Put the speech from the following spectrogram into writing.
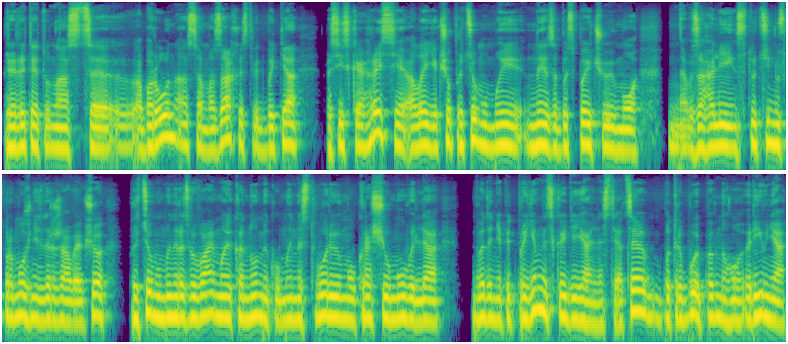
пріоритет у нас це оборона, самозахист, відбиття. Російської агресії, але якщо при цьому ми не забезпечуємо взагалі інституційну спроможність держави, якщо При цьому ми не розвиваємо економіку, ми не створюємо кращі умови для ведення підприємницької діяльності, а це потребує певного рівня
